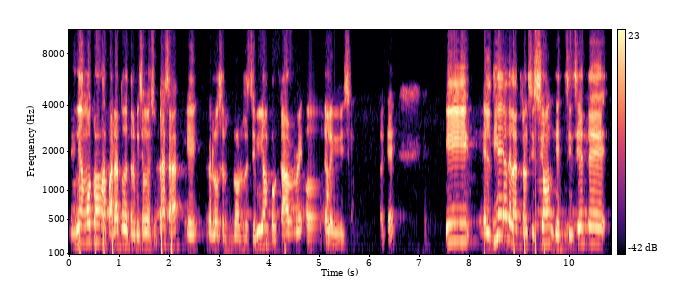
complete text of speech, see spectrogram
tenían otros aparatos de televisión en su casa que los, los recibían por cable o televisión. ¿okay? Y el día de la transición, 17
